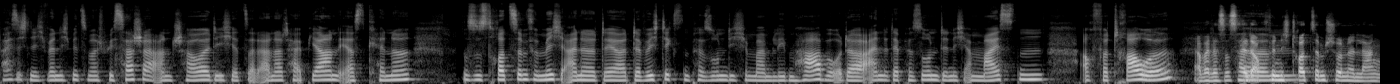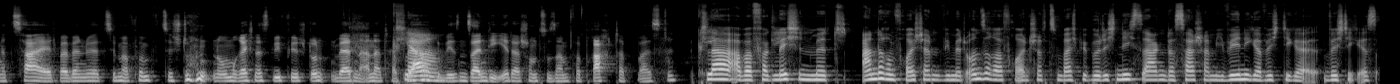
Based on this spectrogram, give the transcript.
weiß ich nicht, wenn ich mir zum Beispiel Sascha anschaue, die ich jetzt seit anderthalb Jahren erst kenne, das ist trotzdem für mich eine der, der wichtigsten Personen, die ich in meinem Leben habe oder eine der Personen, denen ich am meisten auch vertraue. Aber das ist halt ähm, auch, finde ich, trotzdem schon eine lange Zeit, weil wenn du jetzt immer 50 Stunden umrechnest, wie viele Stunden werden anderthalb klar. Jahre gewesen sein, die ihr da schon zusammen verbracht habt, weißt du? Klar, aber verglichen mit anderen Freundschaften, wie mit unserer Freundschaft zum Beispiel, würde ich nicht sagen, dass Sascha mir weniger wichtiger, wichtig ist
